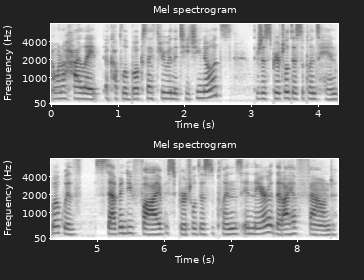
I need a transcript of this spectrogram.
I want to highlight a couple of books I threw in the teaching notes. There's a spiritual disciplines handbook with 75 spiritual disciplines in there that I have found.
